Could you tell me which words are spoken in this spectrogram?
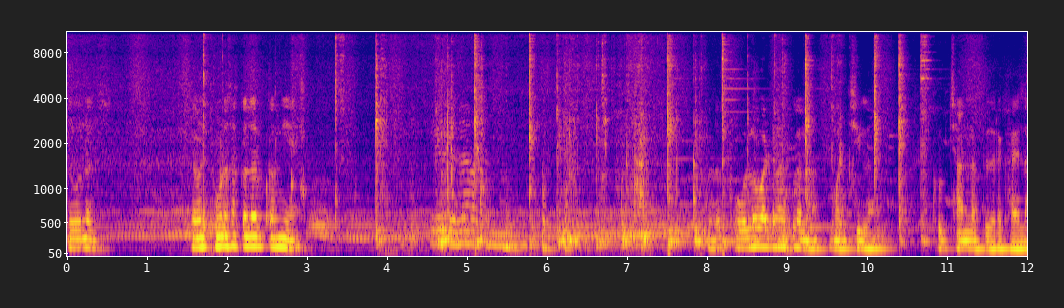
दोनच. त्यामुळे थोडासा कलर कमी आहे. थोडं ओलं वाटण असलं ना मच्छीला खूप छान लागतं जरा खायला.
